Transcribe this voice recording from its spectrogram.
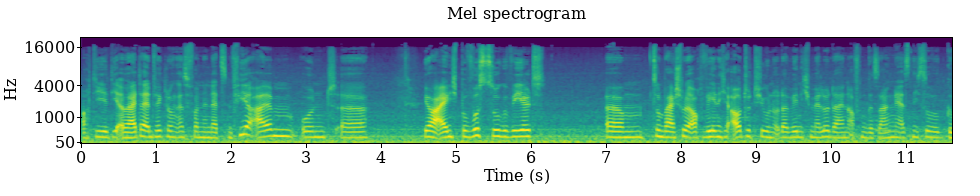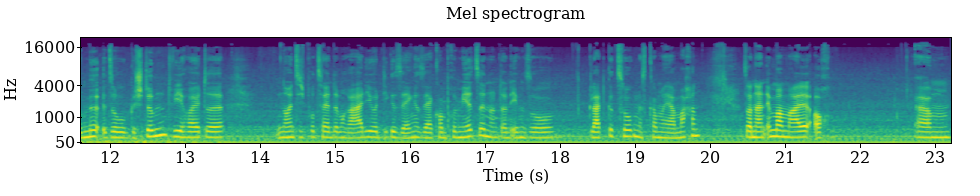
auch die, die Weiterentwicklung ist von den letzten vier Alben und äh, ja, eigentlich bewusst so gewählt, ähm, zum Beispiel auch wenig Autotune oder wenig Melodyne auf dem Gesang. Er ist nicht so, so gestimmt wie heute 90 Prozent im Radio die Gesänge sehr komprimiert sind und dann eben so glatt gezogen, das kann man ja machen, sondern immer mal auch ähm,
